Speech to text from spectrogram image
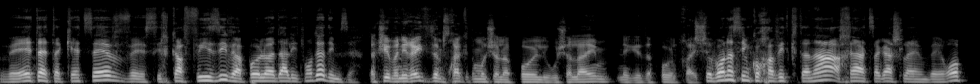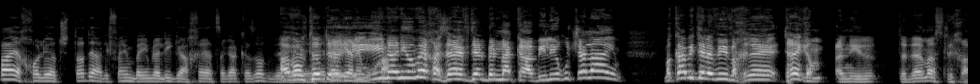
והאטה את הקצב, ושיחקה פיזי, והפועל לא ידעה להתמודד עם זה. תקשיב, אני ראיתי את המשחק אתמול של הפועל ירושלים נגד הפועל חיפה. שבוא נשים כוכבית קטנה, אחרי ההצגה שלהם באירופה, יכול להיות שאתה יודע, לפעמים באים לליגה אחרי הצגה כזאת, אבל אתה יודע. הנה אני אומר לך, זה ההבדל בין מכבי לירושלים. מכבי תל אביב אחרי... תראה, גם, אני... אתה יודע מה? סליחה.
